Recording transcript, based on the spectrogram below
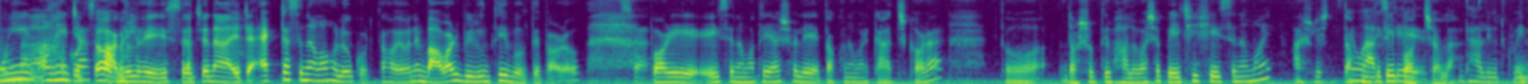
উনি না, অনেক করতে জাস্ট পাগল হয়ে গেছে যে না এটা একটা সিনেমা হলেও করতে হবে। মানে বাবার বিরুদ্ধেই বলতে পারো। আচ্ছা। পরে এই সিনেমাতে আসলে তখন আমার কাজ করা। তো দর্শকদের ভালোবাসা পেয়েছি সেই সিনেমায়। আসলে তখন থেকেই পথ চলা। ঢালিউড কুইন.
